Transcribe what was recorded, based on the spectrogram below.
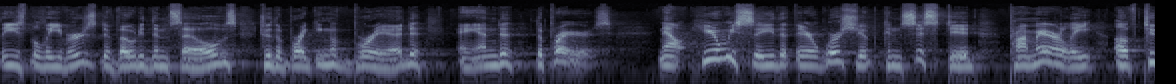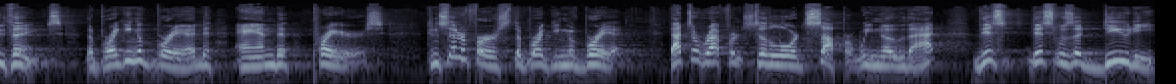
these believers devoted themselves to the breaking of bread and the prayers. Now, here we see that their worship consisted primarily of two things the breaking of bread and prayers. Consider first the breaking of bread. That's a reference to the Lord's Supper. We know that. This, this was a duty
